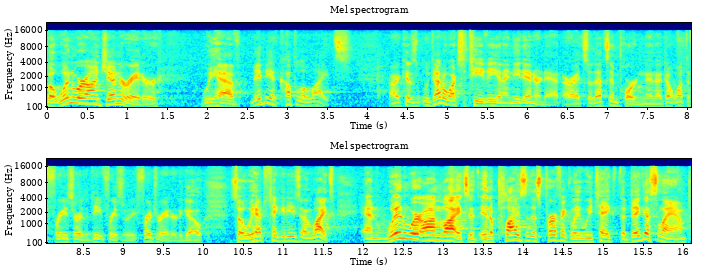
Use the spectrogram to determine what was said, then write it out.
But when we're on generator, we have maybe a couple of lights all right, because we got to watch the TV and I need internet, all right, so that's important. And I don't want the freezer or the deep freezer or refrigerator to go. So we have to take it easy on lights. And when we're on lights, it, it applies to this perfectly. We take the biggest lamp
